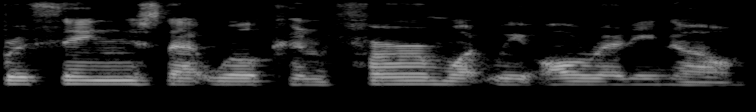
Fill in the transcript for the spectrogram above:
for things that will confirm what we already know.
